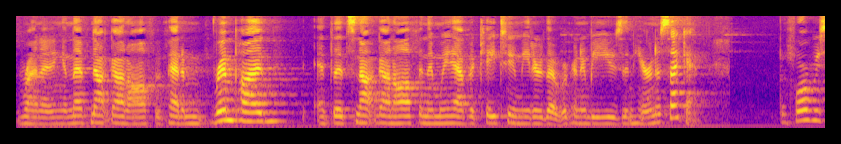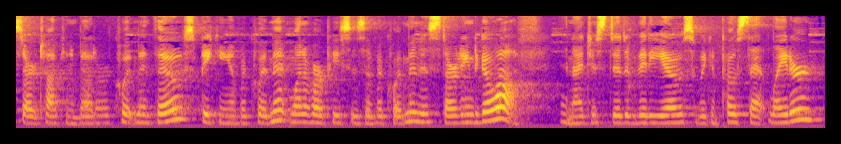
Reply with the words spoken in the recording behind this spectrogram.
running, and they've not gone off. We've had a REM pod that's not gone off, and then we have a K2 meter that we're going to be using here in a second. Before we start talking about our equipment, though, speaking of equipment, one of our pieces of equipment is starting to go off. And I just did a video so we can post that later.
